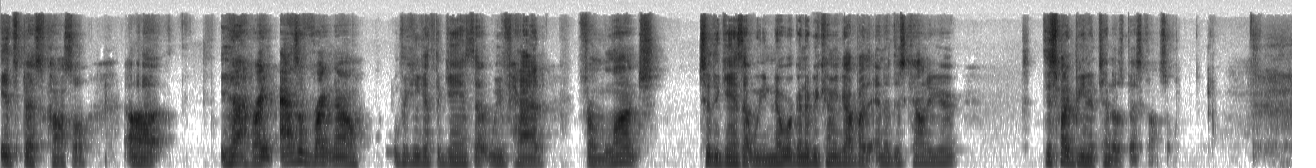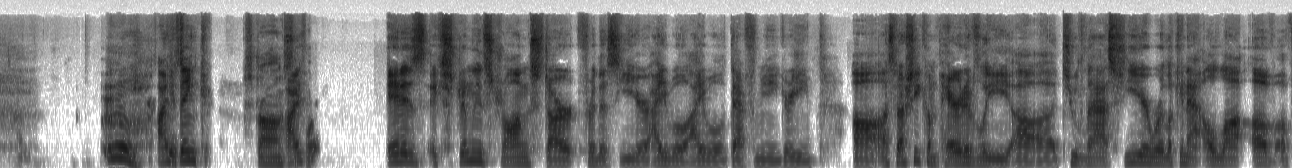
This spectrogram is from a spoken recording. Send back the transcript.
its best console. Uh, yeah, right. As of right now, looking at the games that we've had from launch to the games that we know are going to be coming out by the end of this calendar year, this might be Nintendo's best console. I think Strong I- it is extremely strong start for this year. I will I will definitely agree. Uh, especially comparatively uh, to last year, we're looking at a lot of, of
